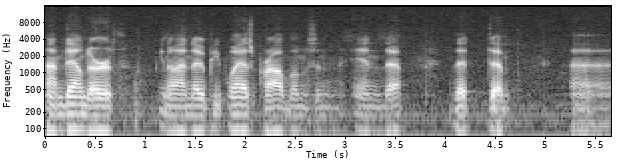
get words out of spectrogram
I'm down to earth. You know, I know people has problems, and and uh, that uh, uh,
